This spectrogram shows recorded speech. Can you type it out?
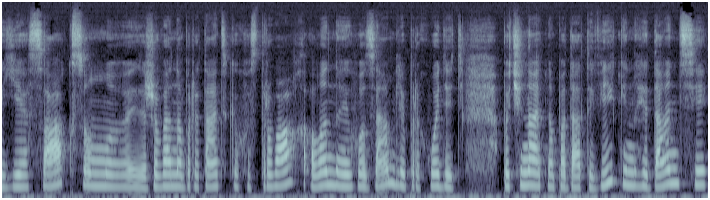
є саксом, живе на Британських островах, але на його землі приходять, починають нападати вікінги, данці.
